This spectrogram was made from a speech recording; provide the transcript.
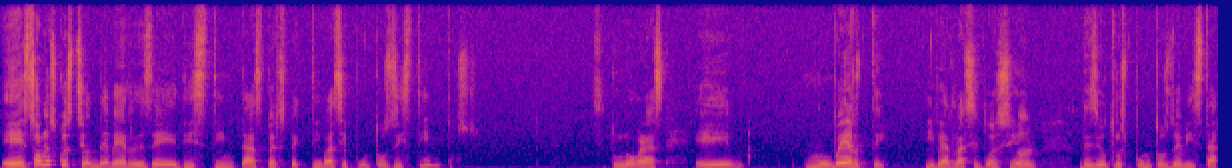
eh, solo es cuestión de ver desde distintas perspectivas y puntos distintos. Si tú logras eh, moverte y ver la situación desde otros puntos de vista,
